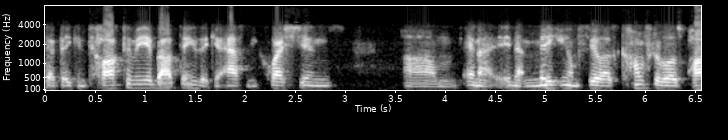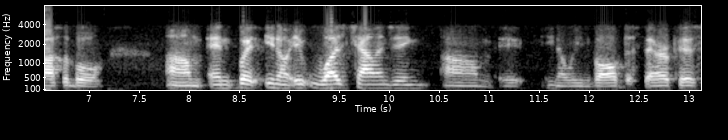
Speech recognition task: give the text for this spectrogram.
that they can talk to me about things, they can ask me questions, um, and I and I'm making them feel as comfortable as possible. Um, and but you know it was challenging. Um, it, you know we involved a therapist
